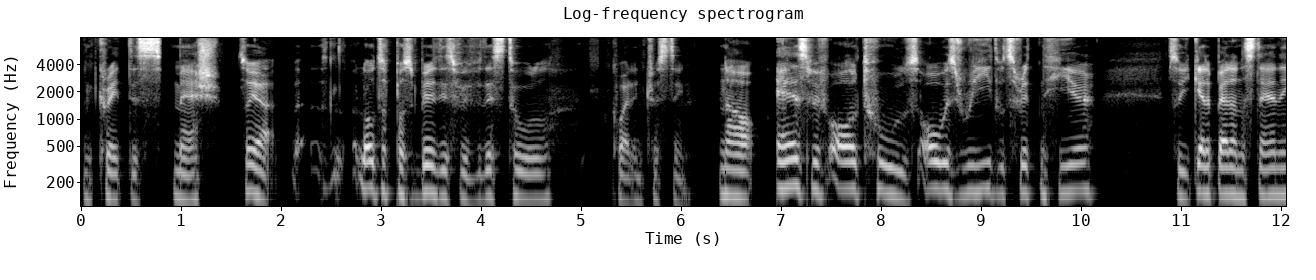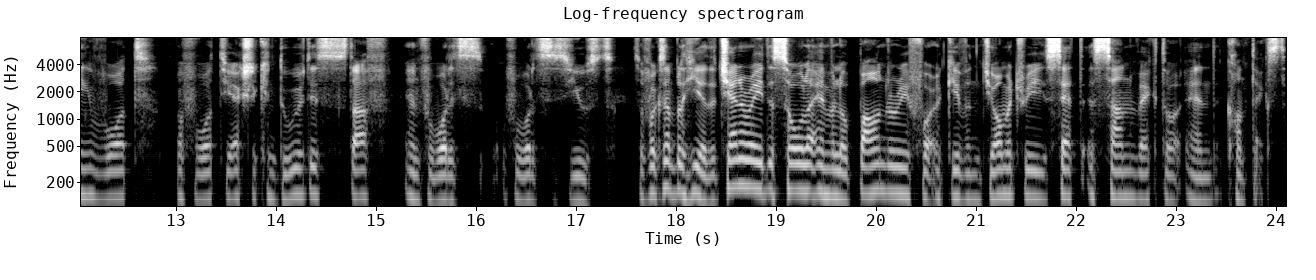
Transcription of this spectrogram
and create this mesh. So yeah, loads of possibilities with this tool. Quite interesting. Now, as with all tools, always read what's written here so you get a better understanding of what of what you actually can do with this stuff and for what it's for what it's used. So for example here, the generate a solar envelope boundary for a given geometry, set a sun vector and context.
